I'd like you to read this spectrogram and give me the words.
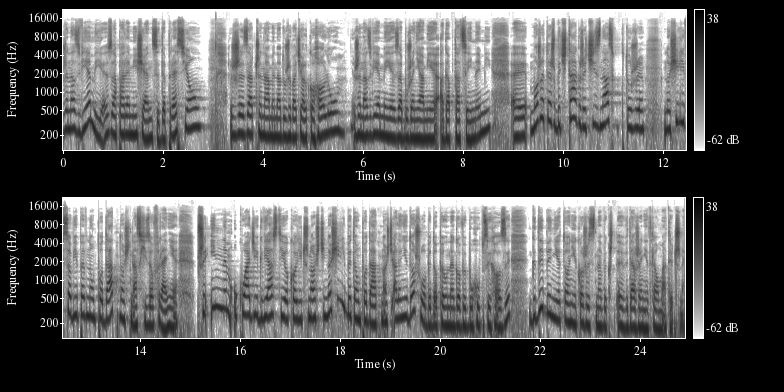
że nazwiemy je za parę miesięcy depresją, że zaczynamy nadużywać alkoholu, że nazwiemy je zaburzeniami adaptacyjnymi. E, może też być tak, że ci z nas, którzy nosili w sobie pewną podatność na schizofrenię, przy innym układzie gwiazd i okoliczności nosiliby tę podatność, ale nie doszłoby do pełnego wybuchu psychozy, gdyby nie to niekorzystne wydarzenie traumatyczne.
